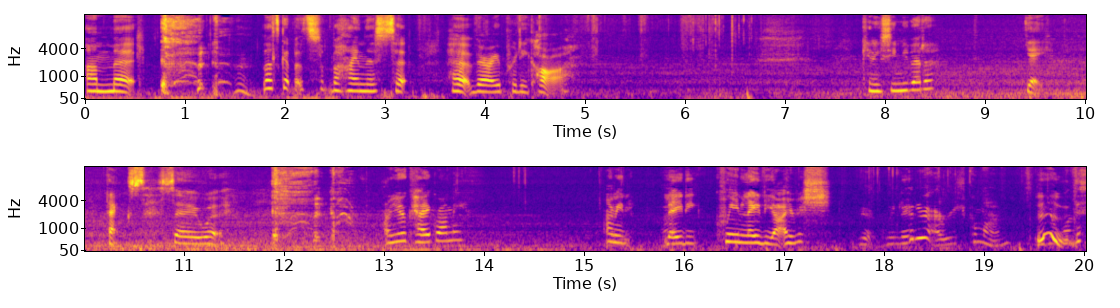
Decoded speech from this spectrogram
Um, let's get this behind this uh, very pretty car. Can you see me better? Yay. Thanks. So, uh, are you okay, Granny? I mean, Lady, Queen Lady Irish. Yeah, Queen Lady Irish, come on. Ooh, this,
